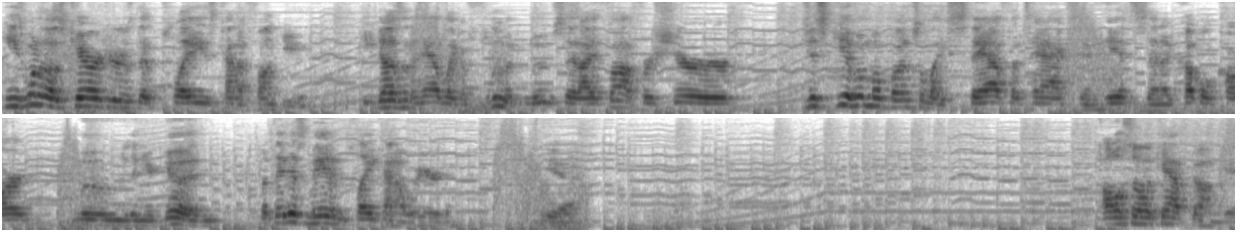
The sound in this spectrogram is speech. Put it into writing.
He's one of those characters that plays kind of funky. He doesn't have like a fluid move set. I thought for sure just give him a bunch of like staff attacks and hits and a couple card moves and you're good. But they just made him play kind of weird. Yeah. Also a Capcom game.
